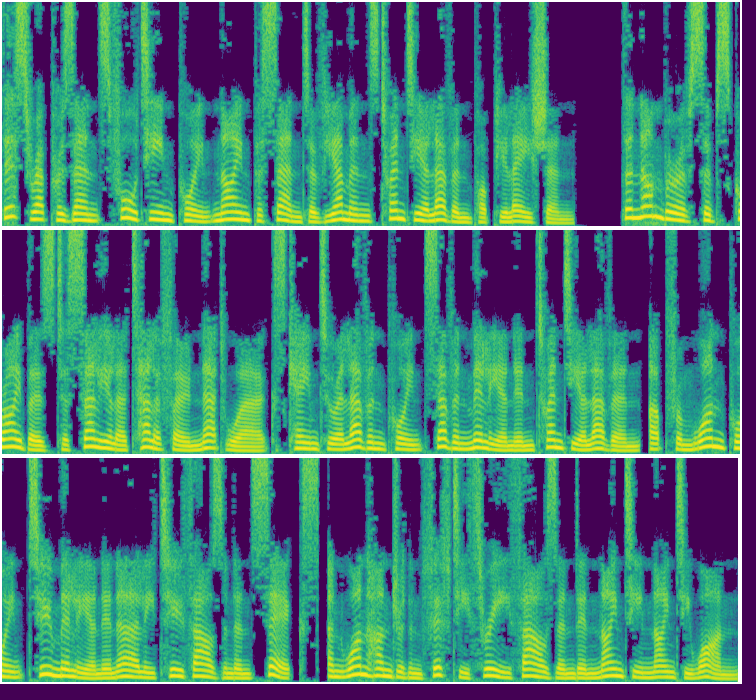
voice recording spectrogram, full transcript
This represents 14.9% of Yemen's 2011 population. The number of subscribers to cellular telephone networks came to 11.7 million in 2011, up from 1.2 million in early 2006, and 153,000 in 1991.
